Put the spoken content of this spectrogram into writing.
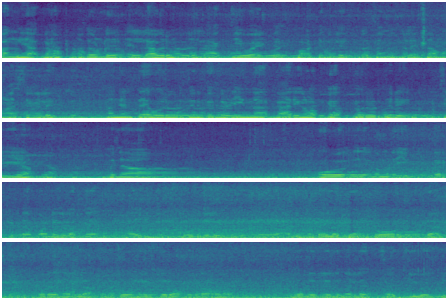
ഭംഗിയാക്കണം. അതുകൊണ്ട് എല്ലാവരും നല്ല ആക്റ്റീവായിട്ട് പാട്ടുകൾ പ്രസംഗങ്ങൾ തമാശകൾ അങ്ങനത്തെ ഓരോരുത്തർക്ക് കഴിയുന്ന കാര്യങ്ങളൊക്കെ ഓരോരുത്തർ ചെയ്യാം. പിന്നെ നമ്മുടെ ഈ തിരക്കിട്ട പണികളൊക്കെ ആയിരിക്കും കൂടുതൽ അതിനിടയിലൊക്കെ നമുക്ക് ഓർക്കാൻ കുറേ നല്ല ഇത്തരം ഉണ്ടാവണം അതുകൊണ്ട് എല്ലാവരും നല്ല സജീവമായിട്ട്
